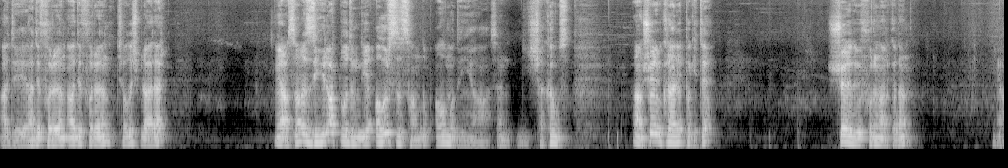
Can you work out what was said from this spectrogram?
Hadi hadi fırın hadi fırın. Çalış birader. Ya sana zehir atmadım diye alırsın sandım. Almadın ya. Sen şaka mısın? Tamam şöyle bir kraliyet paketi. Şöyle de bir fırın arkadan. Ya.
